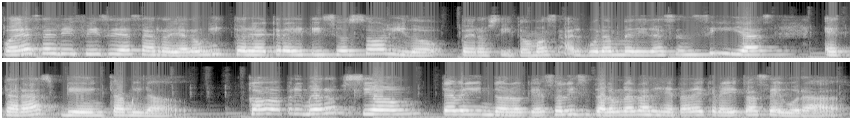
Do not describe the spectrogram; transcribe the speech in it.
Puede ser difícil desarrollar un historial crediticio sólido, pero si tomas algunas medidas sencillas, estarás bien encaminado. Como primera opción, te brindo lo que es solicitar una tarjeta de crédito asegurada.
